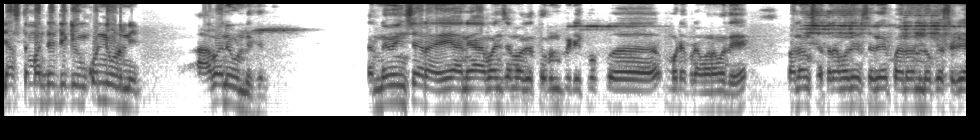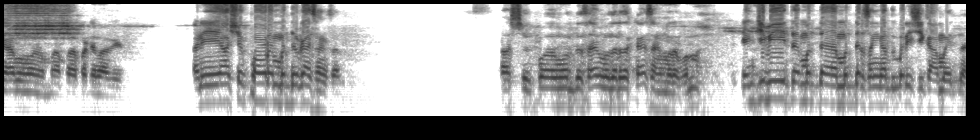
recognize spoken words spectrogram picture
जास्त मत घेऊन कोण निवडून येईल? आबा निवडून येतील. नवीन चेहरा आहे आणि आबांच्या मागे तरुण पिढी खूप मोठ्या प्रमाणामध्ये. पलंग क्षेत्रामध्ये सगळे पैलवान लोक सगळे आबा पाठीमागे. आणि अशोक पवारांबद्दल काय सांगताल अशोक पवार साहेब म्हणतात काय सांगणार आपण? त्यांची बी इथं मतदार मतदारसंघात बरीचशी कामं आहेत ना?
